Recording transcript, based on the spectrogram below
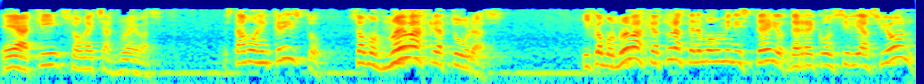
he aquí son hechas nuevas. Estamos en Cristo, somos nuevas criaturas. Y como nuevas criaturas tenemos un ministerio de reconciliación.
